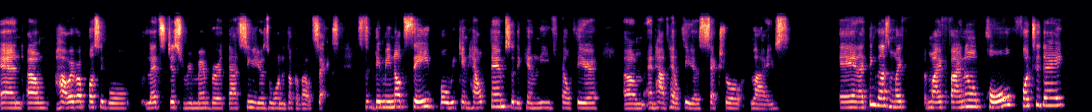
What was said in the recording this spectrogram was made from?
And um, however possible, let's just remember that seniors want to talk about sex. So they may not say it, but we can help them so they can live healthier um, and have healthier sexual lives. And I think that's my, my final poll for today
